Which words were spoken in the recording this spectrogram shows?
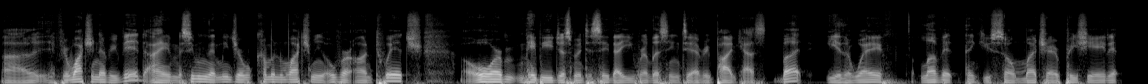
Uh, if you're watching every vid, I am assuming that means you're coming and watching me over on Twitch, or maybe you just meant to say that you were listening to every podcast. But either way, love it. Thank you so much. I appreciate it.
